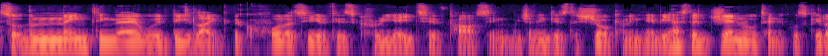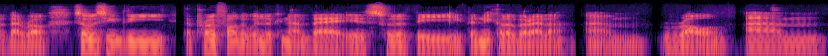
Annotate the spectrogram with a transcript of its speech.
sort of the main thing there would be like the quality of his creative passing, which I think is the shortcoming here. But he has the general technical skill of that role. So obviously the the profile that we're looking at there is sort of the the Nicolo Barella um, role. Um,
